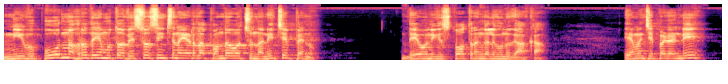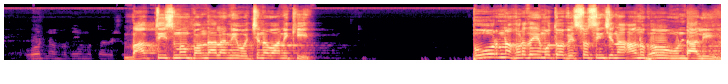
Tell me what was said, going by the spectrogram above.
నీవు పూర్ణ హృదయముతో విశ్వసించిన ఎడల పొందవచ్చునని చెప్పాను. దేవునికి స్తోత్రం కలుగును గాక. ఏమని చెప్పాడండి? బాప్తిస్మం పొందాలని వచ్చిన వానికి పూర్ణ హృదయముతో విశ్వసించిన అనుభవం ఉండాలి.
